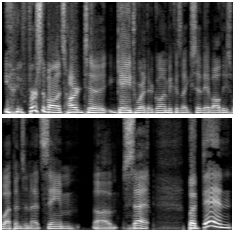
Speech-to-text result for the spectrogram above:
first of all, it's hard to gauge where they're going because, like you said, they have all these weapons in that same uh, set. But then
